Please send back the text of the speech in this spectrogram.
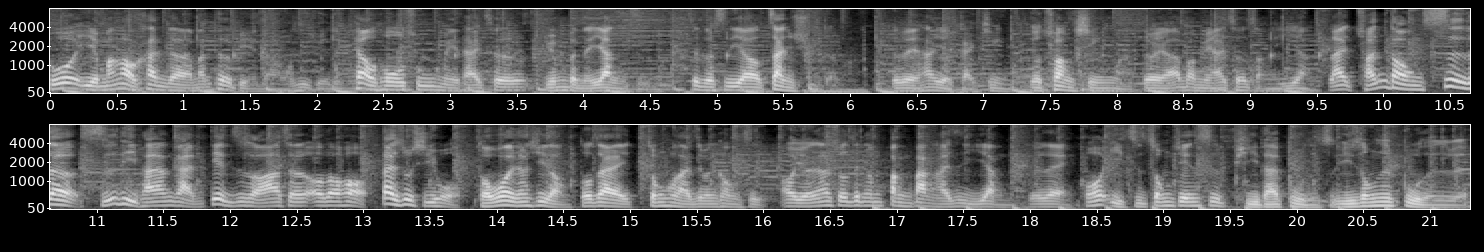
不过也蛮好看的，蛮特别的，我是觉得跳脱出每台车原本的样子。这个是要赞许的，对不对？它有改进，有创新嘛，对啊，不然每台车长得一样。来，传统式的实体排挡杆、电子手刹车、Auto Hold、怠速熄火、手风影像系统都在中控台这边控制。哦，有人说这跟棒棒还是一样的，对不对？哦，椅子中间是皮的布的，椅子中间是布的，对不对？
